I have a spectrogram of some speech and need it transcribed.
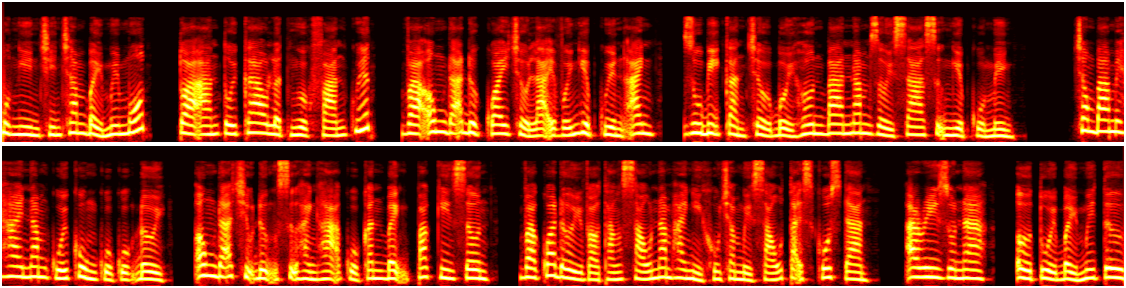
1971, tòa án tối cao lật ngược phán quyết và ông đã được quay trở lại với nghiệp quyền Anh, dù bị cản trở bởi hơn 3 năm rời xa sự nghiệp của mình. Trong 32 năm cuối cùng của cuộc đời, ông đã chịu đựng sự hành hạ của căn bệnh Parkinson và qua đời vào tháng 6 năm 2016 tại Scottsdale, Arizona, ở tuổi 74,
